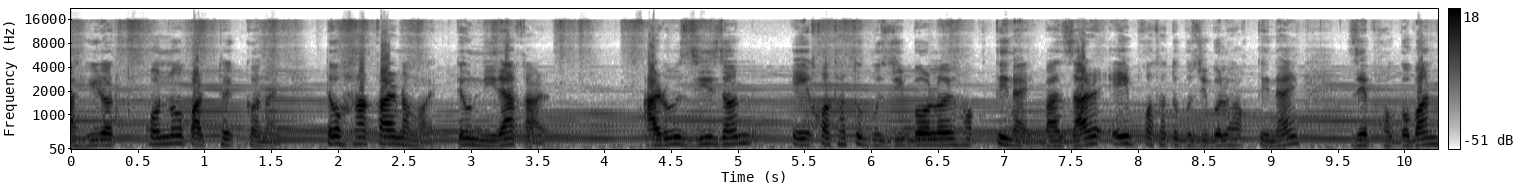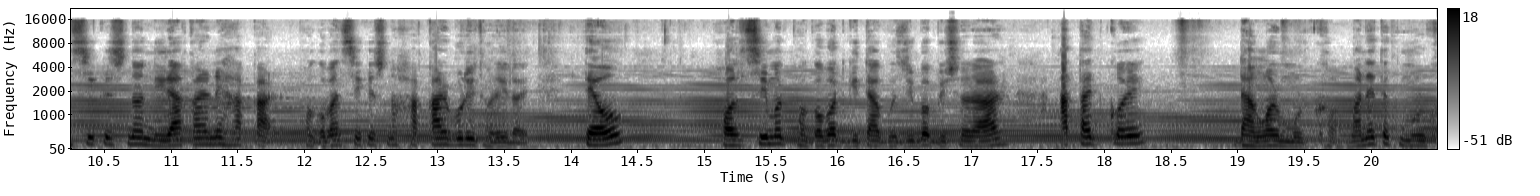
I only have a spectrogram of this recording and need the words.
বাহিৰত কোনো পাৰ্থক্য নাই তেওঁ সাকাৰ নহয় তেওঁ নিৰাকাৰ। আৰু যিজন এই কথাটো বুজিবলৈ শক্তি নাই বা যাৰ এই কথাটো বুজিবলৈ শক্তি নাই যে ভগৱান শ্ৰীকৃষ্ণ নিৰাকাৰ নে সাকাৰ ভগৱান শ্ৰীকৃষ্ণ সাকাৰ বুলি ধৰি লয় তেওঁ হ'ল শ্ৰীমদ ভগৱত গীতা বুজিব বিচৰাৰ আটাইতকৈ ডাঙৰ মূৰ্খ। মানে তেওঁক মূৰ্খ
